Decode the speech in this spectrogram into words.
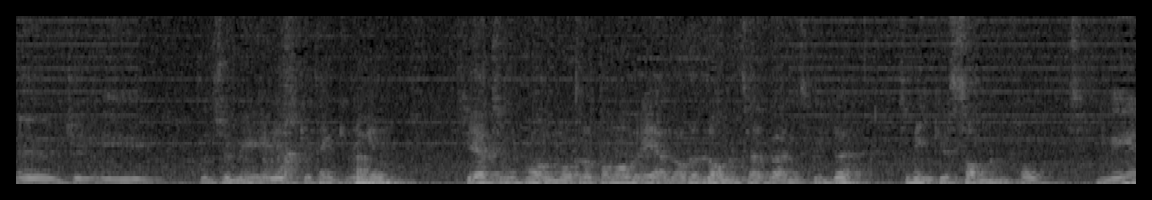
uh, i den sumeriske tenkningen. Så jeg tror på mange måter at man allerede hadde dannet seg et verdensbilde som ikke sammenfalt med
